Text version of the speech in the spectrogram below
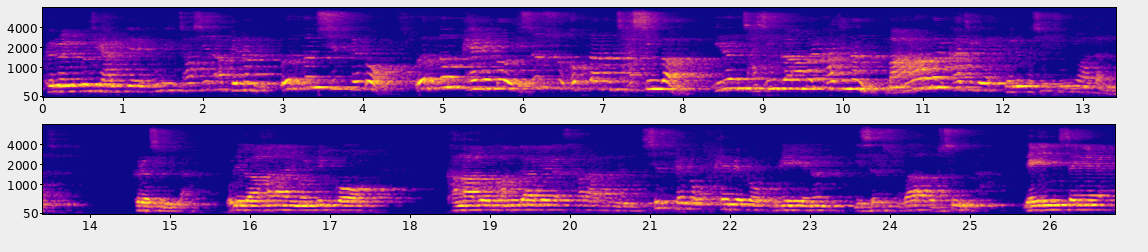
그를 의지할 때 우리 자신 앞에는 어떤 실패도 어떤 패배도 있을 수 없다는 자신감 이런 자신감을 가지는 마음을 가지게 되는 것이 중요하다는 것입니다. 그렇습니다. 우리가 하나님을 믿고 강하고 담대하게 살아가면 실패도 패배도 우리에게는 있을 수가 없습니다. 내 인생의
